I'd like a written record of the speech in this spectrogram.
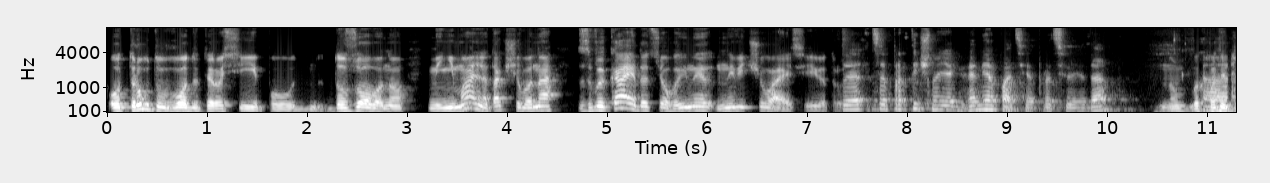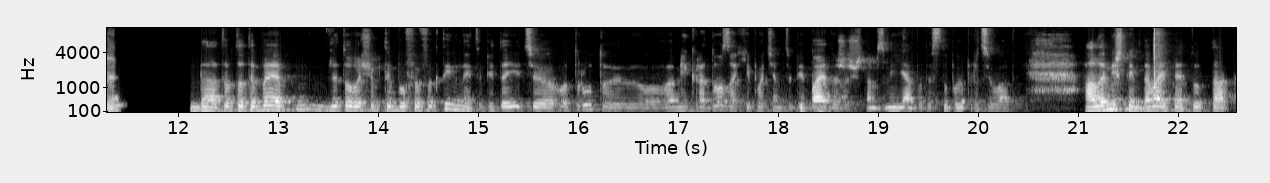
отруту вводити Росії по дозовано мінімально, так що вона звикає до цього і не, не відчуває цієї отрути. Це, це практично як гомеопатія працює. Да? Ну, виходить. Да, тобто тебе для того, щоб ти був ефективний, тобі дають цю отруту в мікродозах, і потім тобі байдуже, що там змія буде з тобою працювати. Але між тим, давайте тут так.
